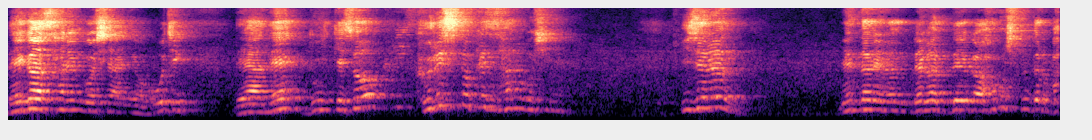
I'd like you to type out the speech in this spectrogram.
내가 사는 것이 아니요 오직 내 안에 누구께서 그리스도께서 사는 것이니 이제는 옛날에는 내가 내가 하고 싶은 대로 막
